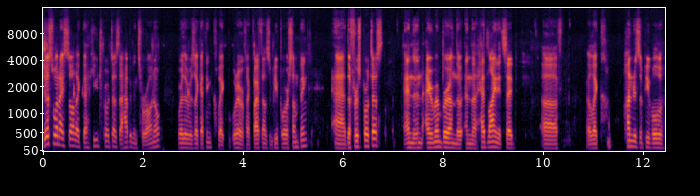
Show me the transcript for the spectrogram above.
just when I saw like the huge protest that happened in Toronto, where there was like I think like whatever like five thousand people or something, uh, the first protest, and then I remember on the on the headline it said, uh, like hundreds of people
